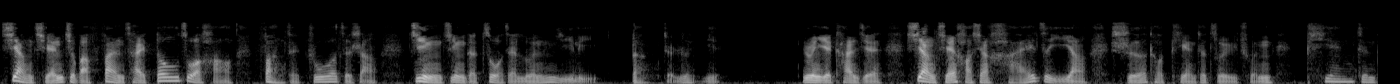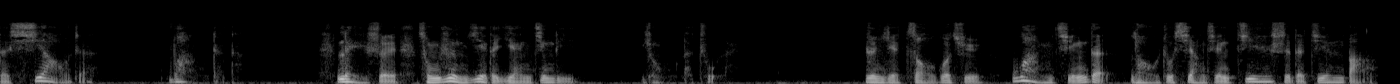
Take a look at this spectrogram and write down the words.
向前就把饭菜都做好，放在桌子上，静静的坐在轮椅里等着润叶。润叶看见向前好像孩子一样，舌头舔着嘴唇，天真的笑着，望着他，泪水从润叶的眼睛里涌了出来。润叶走过去，忘情的搂住向前结实的肩膀。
